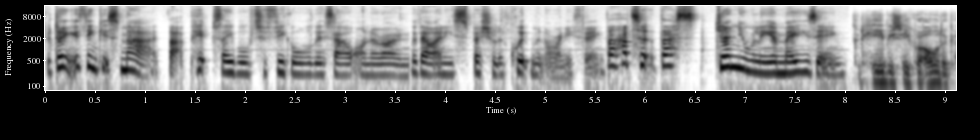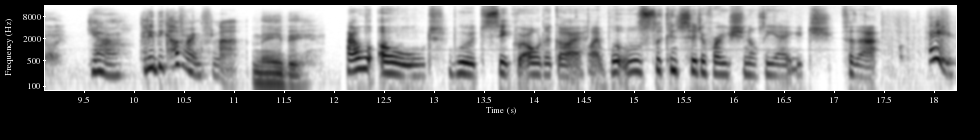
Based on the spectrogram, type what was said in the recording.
but don't you think it's mad that Pip's able to figure all this out on her own without any special equipment or anything? That's that's genuinely amazing. Could he be secret older guy? Yeah. Could he be covering for Nat? Maybe. How old would secret older guy? Like, what was the consideration of the age for that? Hey!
